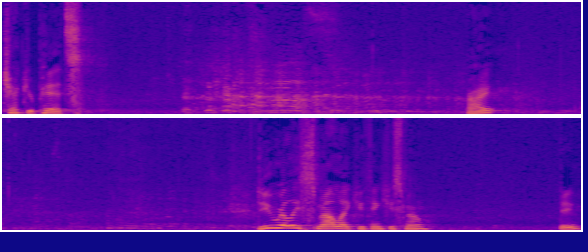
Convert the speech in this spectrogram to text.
Check your pits. Right? Do you really smell like you think you smell? Do you?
